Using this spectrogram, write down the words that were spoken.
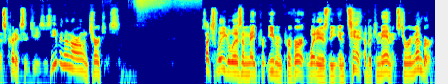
as critics of Jesus, even in our own churches. Such legalism may per- even pervert what is the intent of the commandments to remember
